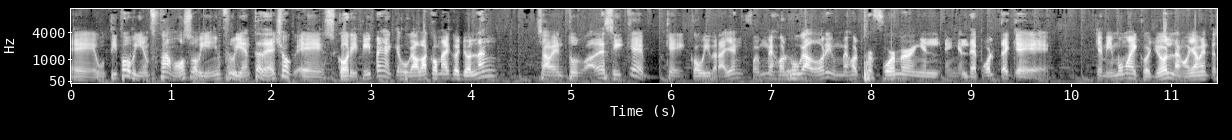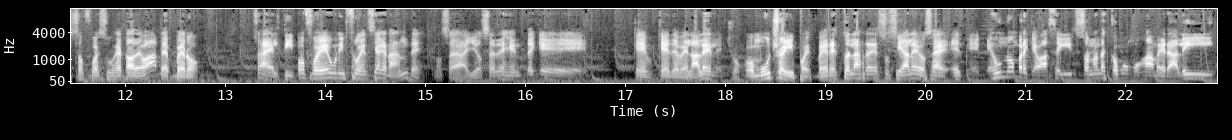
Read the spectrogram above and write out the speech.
Eh, un tipo bien famoso, bien influyente. De hecho, eh, Scottie Pippen, el que jugaba con Michael Jordan, se aventuró a decir que, que Kobe Bryant fue un mejor jugador y un mejor performer en el, en el deporte que, que mismo Michael Jordan. Obviamente eso fue sujeto a debate, pero o sea, el tipo fue una influencia grande. O sea, yo sé de gente que, que, que de verdad le, le chocó mucho y pues ver esto en las redes sociales, o sea, es, es un nombre que va a seguir sonando es como Mohamed Ali,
